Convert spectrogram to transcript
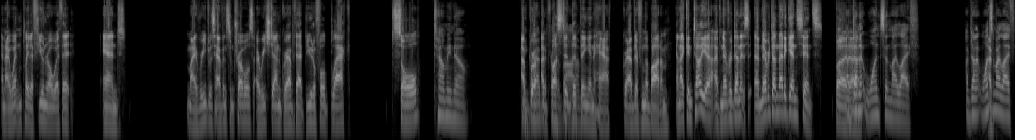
And I went and played a funeral with it, and my reed was having some troubles. I reached down, grabbed that beautiful black sole. Tell me no. I, bro- I busted the, the, thing in half, grabbed it from the bottom, and I can tell you, I've never done it. I've never done that again since. But I've uh, done it once in my life. I've done it once I've, in my life.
